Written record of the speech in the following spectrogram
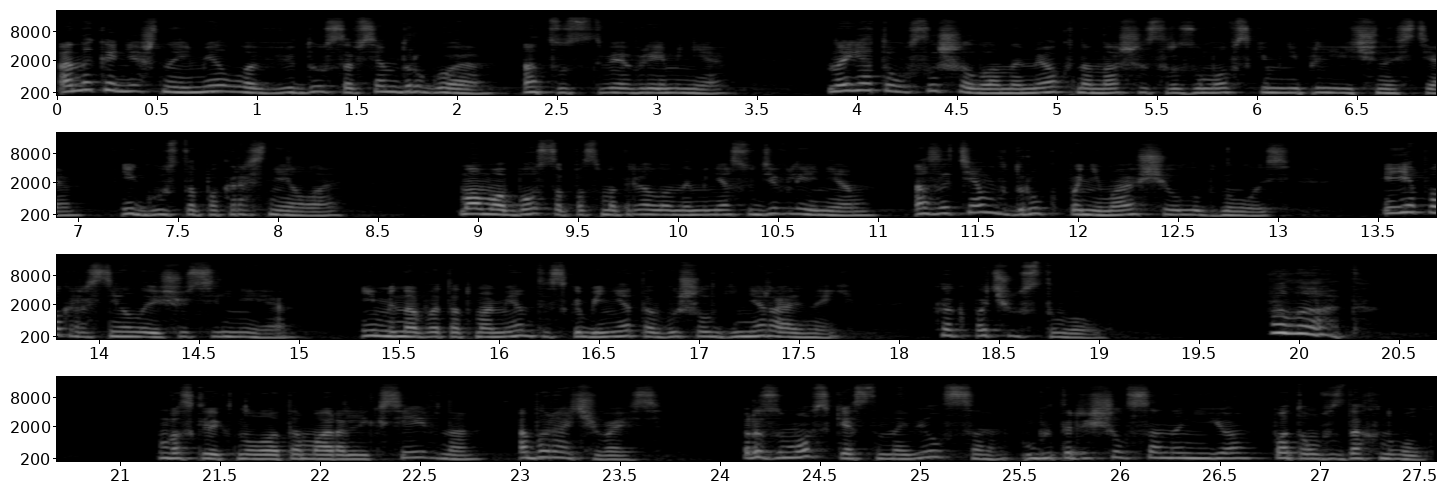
Она, конечно, имела в виду совсем другое – отсутствие времени. Но я-то услышала намек на наши с Разумовским неприличности и густо покраснела. Мама босса посмотрела на меня с удивлением, а затем вдруг понимающе улыбнулась, и я покраснела еще сильнее. Именно в этот момент из кабинета вышел генеральный, как почувствовал. «Влад!» – воскликнула Тамара Алексеевна, оборачиваясь. Разумовский остановился, вытаращился на нее, потом вздохнул.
